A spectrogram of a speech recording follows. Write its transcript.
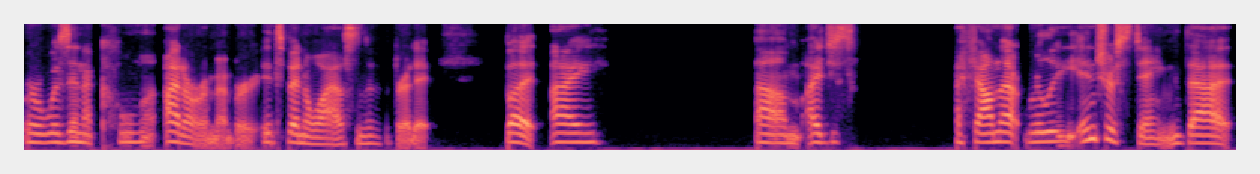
or was in a coma. I don't remember. It's been a while since I've read it, but I, um, I just I found that really interesting. That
